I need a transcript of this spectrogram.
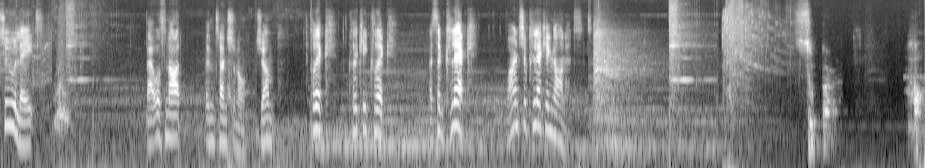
Too late. That was not intentional. Jump. Click. Clicky click. I said click. Why aren't you clicking on it? Super hot.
